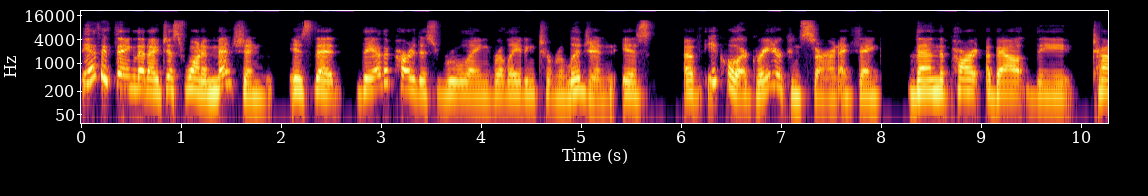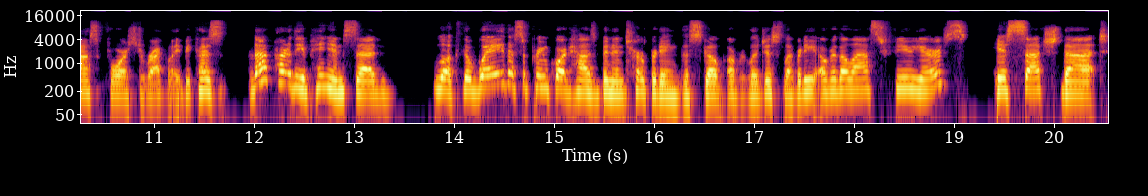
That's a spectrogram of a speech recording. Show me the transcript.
The other thing that I just want to mention is that the other part of this ruling relating to religion is of equal or greater concern, I think, than the part about the task force directly, because that part of the opinion said, look, the way the Supreme Court has been interpreting the scope of religious liberty over the last few years is such that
